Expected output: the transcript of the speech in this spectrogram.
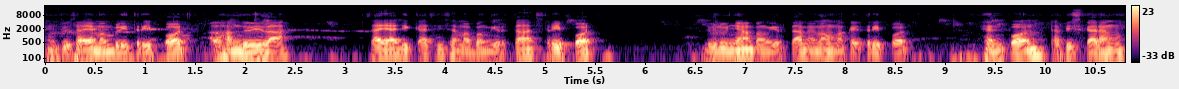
untuk saya membeli tripod. Alhamdulillah saya dikasih sama Bang Wirta tripod. Dulunya Bang Wirta memang pakai tripod handphone, tapi sekarang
